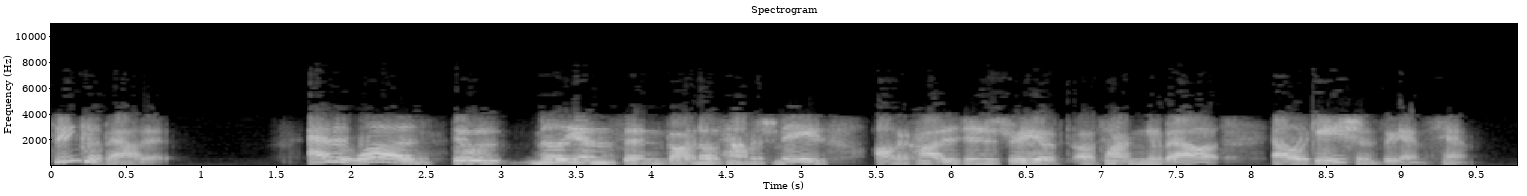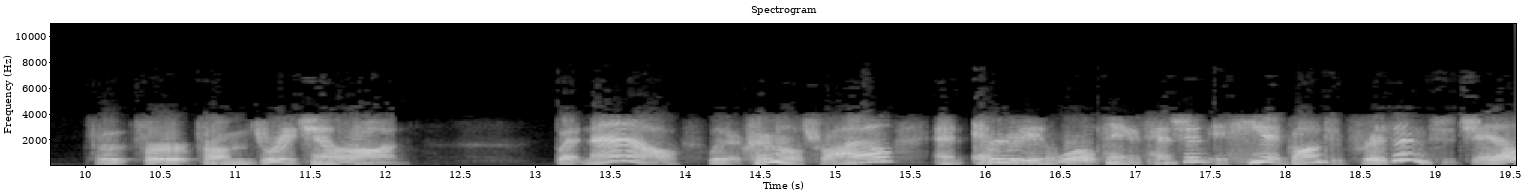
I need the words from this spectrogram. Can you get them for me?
Think about it. As it was, there was millions and God knows how much made on the cottage industry of, of talking about allegations against him for, for from Jordy Chandler on. But now, with a criminal trial and everybody in the world paying attention, if he had gone to prison, to jail,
